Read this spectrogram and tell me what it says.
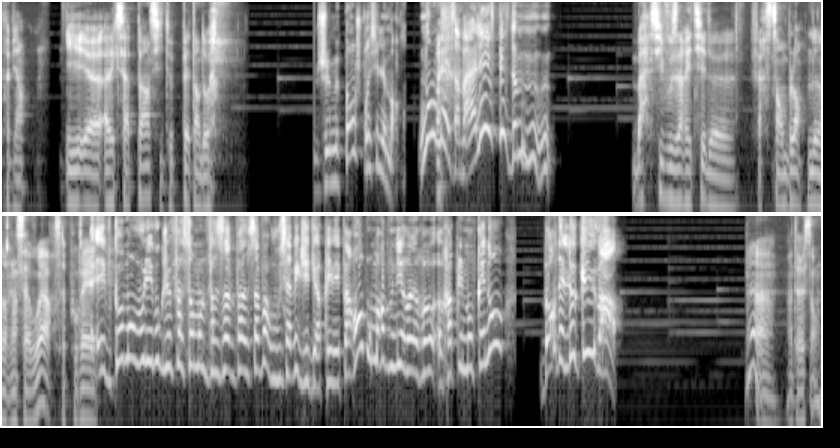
Très bien. Et euh, avec sa pince, il te pète un doigt. Je me penche pour essayer de le mordre. Non, mais ça va aller, espèce de... Bah, si vous arrêtiez de faire semblant de ne rien savoir, ça pourrait. Et comment voulez-vous que je fasse semblant de fa- sa- fa- savoir? Vous savez que j'ai dû appeler mes parents pour me revenir euh, rappeler mon prénom? Bordel de cul, va Ah, intéressant.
